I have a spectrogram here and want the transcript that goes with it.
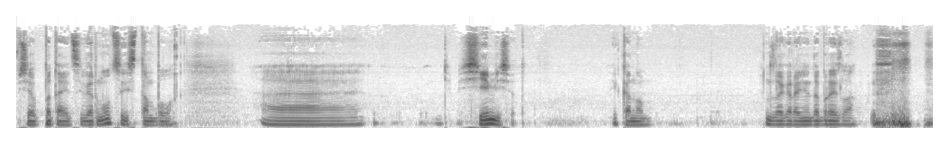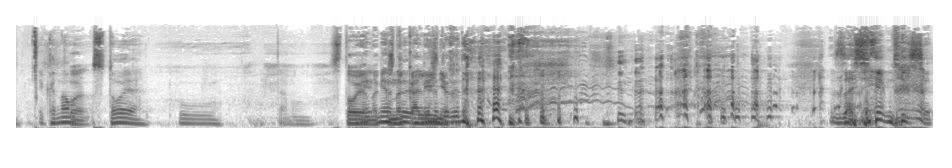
все пытается вернуться из Стамбула. Э, типа 70. Эконом. За гранью добра и зла. Эконом стоя. У, Там, стоя на, между- на коленях между за 70.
